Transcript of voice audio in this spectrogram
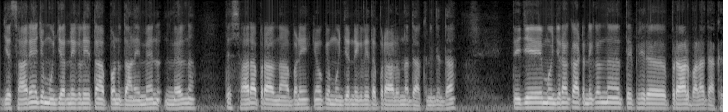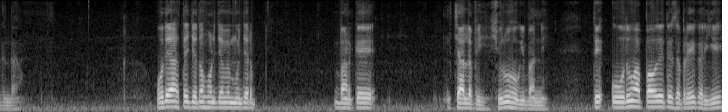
ਜੇ ਸਾਰਿਆਂ 'ਚ ਮੁੰਜਰ ਨਿਕਲੇ ਤਾਂ ਆਪਾਂ ਨੂੰ ਦਾਣੇ ਮਿਲ- ਮਿਲਣ ਤੇ ਸਾਰਾ ਪਰਾਲ ਨਾ ਬਣੇ, ਕਿਉਂਕਿ ਮੁੰਜਰ ਨਿਕਲੇ ਤਾਂ ਪਰਾਲ ਉਹਨਾਂ ਦੱਖ ਨਹੀਂ ਦਿੰਦਾ। ਤੇ ਜੇ ਮੁੰਜਰਾਂ ਘੱਟ ਨਿਕਲਣ ਤੇ ਫਿਰ ਪਰਾਲ ਵਾਲਾ ਦੱਖ ਦਿੰਦਾ। ਉਹਦੇ ਵਾਸਤੇ ਜਦੋਂ ਹੁਣ ਜਿਵੇਂ ਮੁੰਜਰ ਬਣ ਕੇ ਚੱਲ ਪਈ, ਸ਼ੁਰੂ ਹੋ ਗਈ ਬਣਨੀ, ਤੇ ਉਦੋਂ ਆਪਾਂ ਉਹਦੇ ਤੇ ਸਪਰੇਅ ਕਰੀਏ।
